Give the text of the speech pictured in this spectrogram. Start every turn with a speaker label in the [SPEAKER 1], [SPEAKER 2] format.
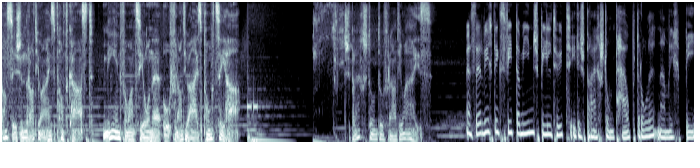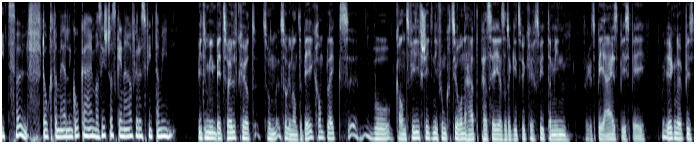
[SPEAKER 1] Das ist ein Radio 1 Podcast. Mehr Informationen auf radio1.ch. Die Sprechstunde auf Radio 1.
[SPEAKER 2] Ein sehr wichtiges Vitamin spielt heute in der Sprechstunde die Hauptrolle, nämlich B12. Dr. Merlin Guggenheim, was ist das genau für ein Vitamin?
[SPEAKER 3] Vitamin B12 gehört zum sogenannten B-Komplex, wo ganz viele verschiedene Funktionen hat per se. Also da gibt es wirklich das Vitamin sage jetzt B1 bis B irgendetwas.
